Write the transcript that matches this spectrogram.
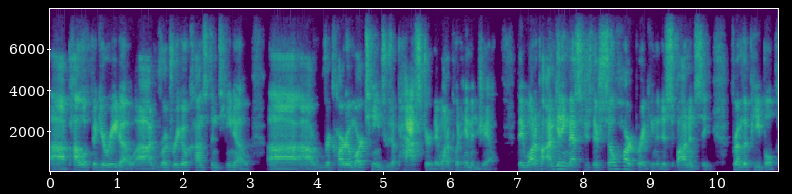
Uh, Paulo Figueiredo, uh, Rodrigo Constantino, uh, uh, Ricardo Martins, who's a pastor, they want to put him in jail. They want to. I'm getting messages. They're so heartbreaking. The despondency from the people.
